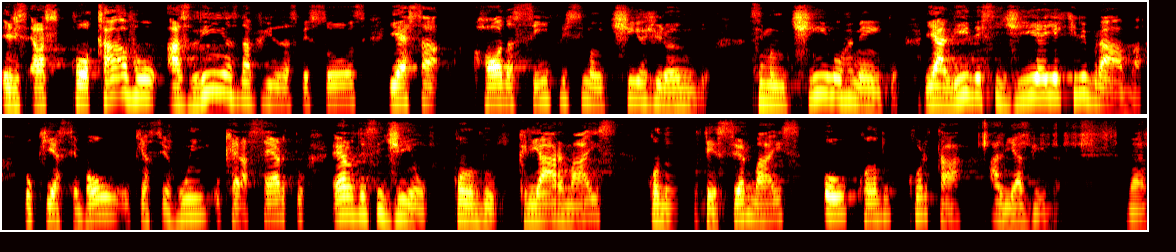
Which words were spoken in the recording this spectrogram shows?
eles, elas colocavam as linhas da vida das pessoas e essa roda sempre se mantinha girando, se mantinha em movimento e ali decidia e equilibrava o que ia ser bom, o que ia ser ruim, o que era certo. Elas decidiam quando criar mais, quando tecer mais ou quando cortar ali a vida. Né?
